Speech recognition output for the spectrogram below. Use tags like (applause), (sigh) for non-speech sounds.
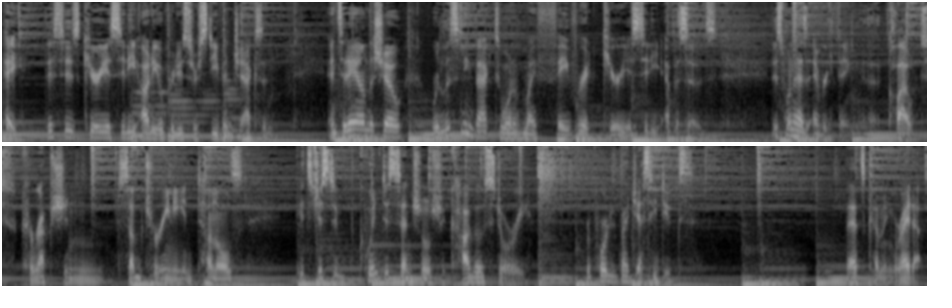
Hey, this is Curious City audio producer Steven Jackson. And today on the show, we're listening back to one of my favorite Curious City episodes. This one has everything uh, clout, corruption, subterranean tunnels. It's just a quintessential Chicago story, reported by Jesse Dukes. That's coming right up.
